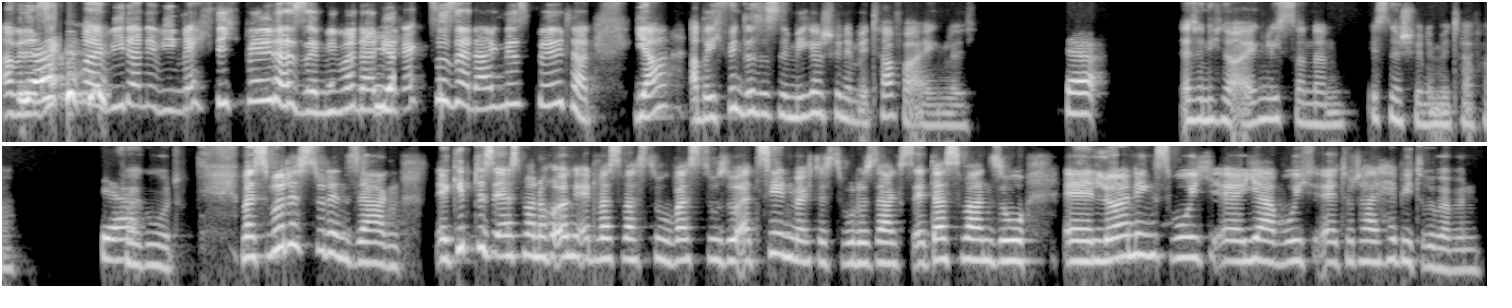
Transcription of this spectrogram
aber ja. da sieht man mal wieder, ne, wie mächtig Bilder sind, wie man da ja. direkt so sein eigenes Bild hat. Ja, aber ich finde, das ist eine mega schöne Metapher eigentlich. Ja. Also nicht nur eigentlich, sondern ist eine schöne Metapher. Ja. Voll gut. Was würdest du denn sagen? Äh, gibt es erstmal noch irgendetwas, was du, was du so erzählen möchtest, wo du sagst, das waren so äh, Learnings, wo ich, äh, ja, wo ich äh, total happy drüber bin?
